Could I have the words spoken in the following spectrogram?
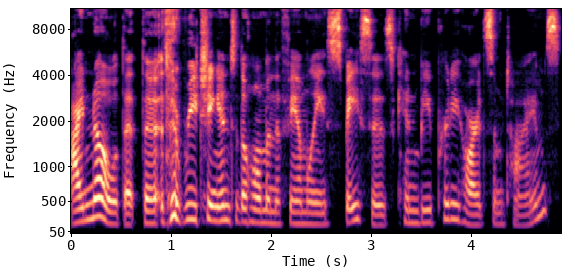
I know that the the reaching into the home and the family spaces can be pretty hard sometimes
